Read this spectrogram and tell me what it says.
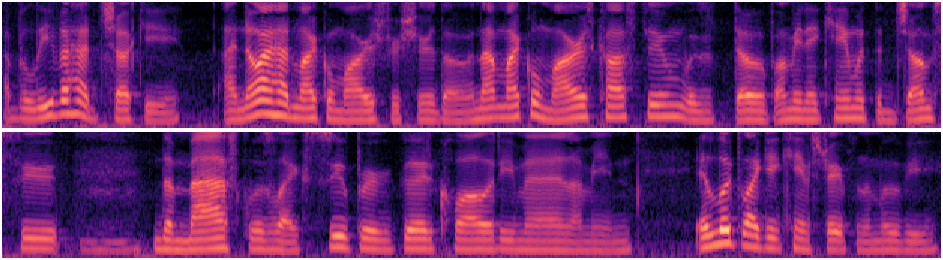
I believe I had Chucky. I know I had Michael Myers for sure though, and that Michael Myers costume was dope. I mean, it came with the jumpsuit. Mm-hmm. The mask was like super good quality, man. I mean, it looked like it came straight from the movie,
